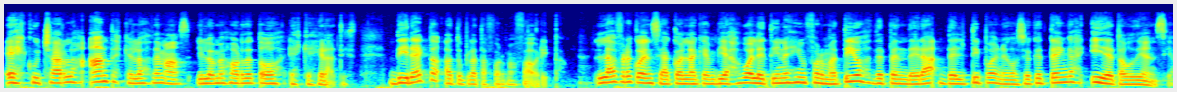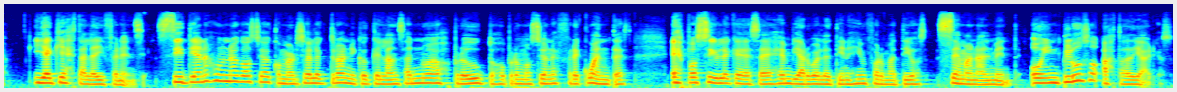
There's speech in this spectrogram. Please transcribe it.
Escucharlos antes que los demás y lo mejor de todo es que es gratis, directo a tu plataforma favorita. La frecuencia con la que envías boletines informativos dependerá del tipo de negocio que tengas y de tu audiencia. Y aquí está la diferencia. Si tienes un negocio de comercio electrónico que lanza nuevos productos o promociones frecuentes, es posible que desees enviar boletines informativos semanalmente o incluso hasta diarios.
